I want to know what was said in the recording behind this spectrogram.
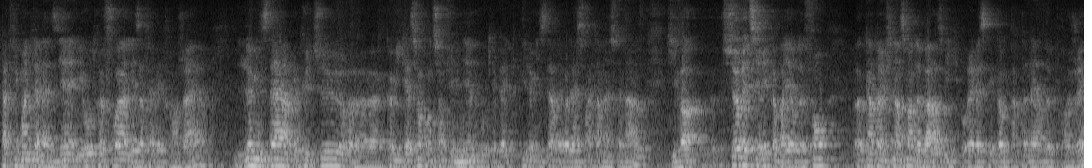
patrimoine canadien et autrefois les affaires étrangères, le ministère de Culture, euh, Communication, Conditions féminines au Québec et le ministère des Relations internationales qui va euh, se retirer comme bailleur de fonds euh, quant à un financement de base, mais qui pourrait rester comme partenaire de projet.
